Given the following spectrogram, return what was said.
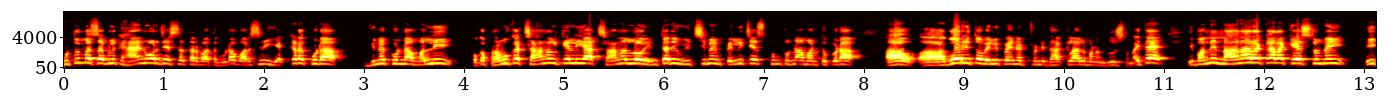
కుటుంబ సభ్యులకు హ్యాండ్ ఓవర్ చేసిన తర్వాత కూడా వర్షిని ఎక్కడ కూడా వినకుండా మళ్ళీ ఒక ప్రముఖ ఛానల్కి వెళ్ళి ఆ ఛానల్లో ఇంటర్వ్యూ ఇచ్చి మేము పెళ్ళి చేసుకుంటున్నామంటూ కూడా ఆ ఆ వెళ్ళిపోయినటువంటి దాఖలాలు మనం చూసినాం అయితే ఇవన్నీ నానా రకాల కేసులు ఉన్నాయి ఈ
